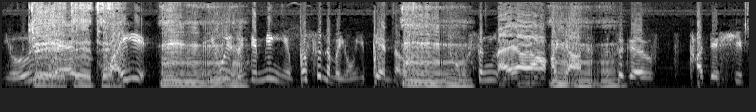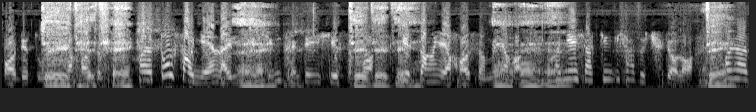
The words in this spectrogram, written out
有一点对怀疑。嗯嗯嗯因为人的命运不是那么容易变的了。嗯嗯。从生来啊，哎呀这个他的细胞的组织也好什么，好像多少年来哎形成的一些什么对对对。业障也好，什么也好，他念下经一下子去掉了。对。好像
